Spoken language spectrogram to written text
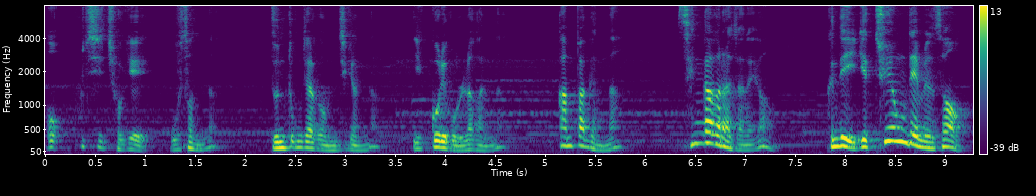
어 혹시 저게 웃었나? 눈동자가 움직였나? 입꼬리가 올라갔나? 깜빡였나? 생각을 하잖아요. 근데 이게 투영되면서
